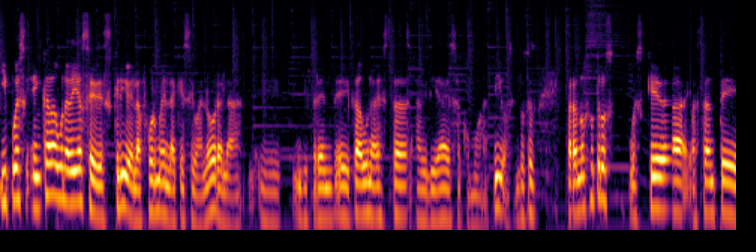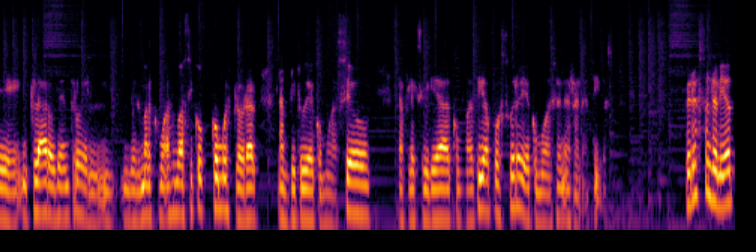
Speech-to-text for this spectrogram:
Y pues en cada una de ellas se describe la forma en la que se valora la, eh, diferente, cada una de estas habilidades acomodativas. Entonces, para nosotros pues queda bastante claro dentro del, del marco más básico cómo explorar la amplitud de acomodación, la flexibilidad acomodativa, postura y acomodaciones relativas. Pero esto en realidad,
